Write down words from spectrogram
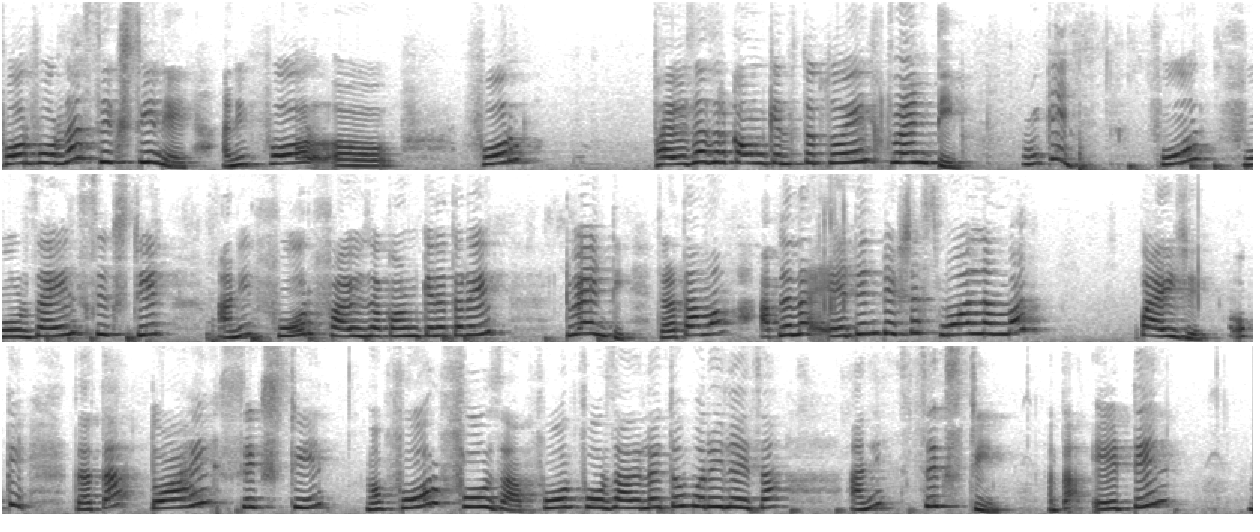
फोर फोरचा सिक्स्टीन एट आणि फोर फोर फाईव्हचा जर काउंट केलं तर तो येईल ट्वेंटी ओके फोर फोरचा येईल सिक्स्टीन आणि फोर फाईव्हचा काउंट केलं तर येईल ट्वेंटी तर आता मग आपल्याला एटीनपेक्षा स्मॉल नंबर पाहिजे. ओके तर आता तो आहे सिक्स्टीन मग फोर फोर जा फोर फोर झालेला आहे तो वरील लिहायचा आणि सिक्स्टीन आता एटीन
